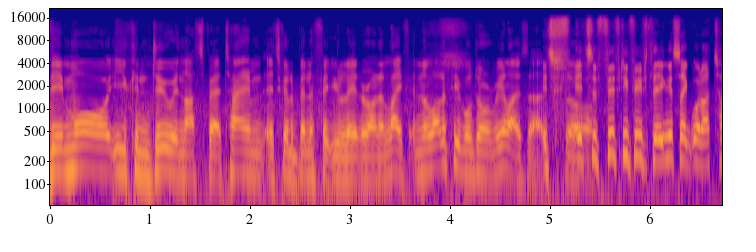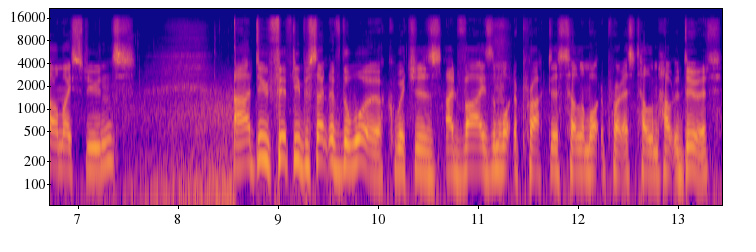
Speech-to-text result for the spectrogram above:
the more you can do in that spare time, it's going to benefit you later on in life. And a lot of people don't realize that. It's so- it's a 50-50 thing. It's like what I tell my students. I do 50% of the work, which is advise them what to practice, tell them what to practice, tell them how to do it.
